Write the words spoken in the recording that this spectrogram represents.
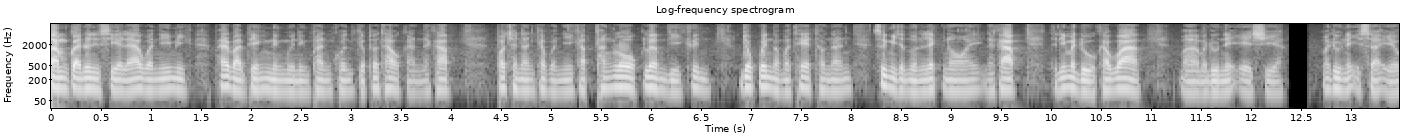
ต่ำกว่าอินโดนีเซียแล้ววันนี้มีแพร่ระบาดเพียง 11,000 คนเกือบเท่าๆกันนะครับเพราะฉะนั้นครับวันนี้ครับทั้งโลกเริ่มดีขึ้น ยกเว้นบางประเทศเท่านั้น ซึ่งมีจำนวนเล็กน้อยนะครับทีนี้มาดูครับว่ามามาดูในเอเชีย มาดูในอิสราเอล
